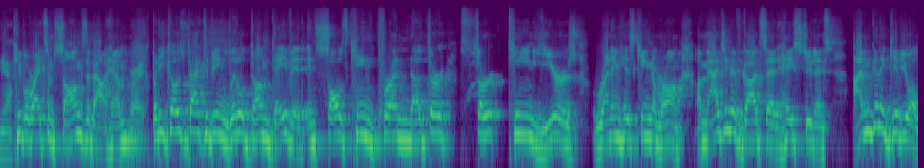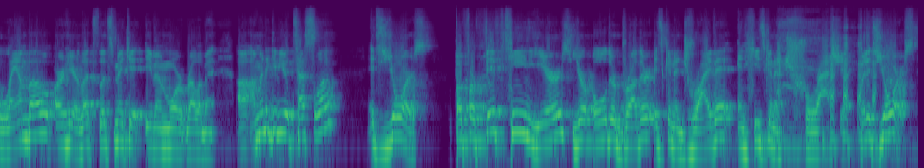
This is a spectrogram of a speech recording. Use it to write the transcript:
Yeah. People write some songs about him, Right. but he goes back to being little dumb David and Saul's king for another 13 years running his kingdom wrong. Imagine if God said, "Hey students, I'm going to give you a Lambo or here, let's let's make it even more relevant. Uh, I'm going to give you a Tesla. It's yours. But for 15 years, your older brother is going to drive it and he's going to trash it, but it's yours.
